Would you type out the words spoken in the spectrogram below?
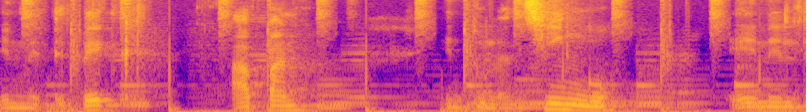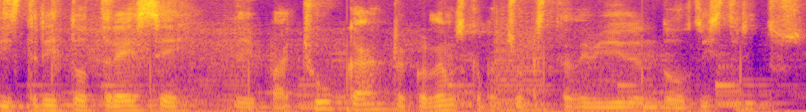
en Metepec, Apan, en Tulancingo, en el distrito 13 de Pachuca, recordemos que Pachuca está dividido en dos distritos,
